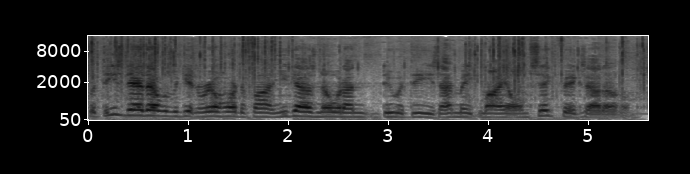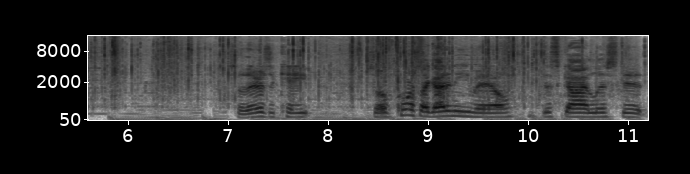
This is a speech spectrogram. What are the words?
But these Daredevils are getting real hard to find. You guys know what I do with these. I make my own sig figs out of them. So there's a cape. So of course I got an email. This guy listed,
